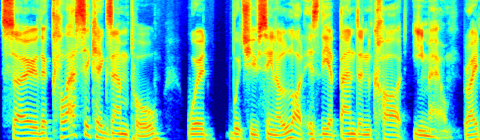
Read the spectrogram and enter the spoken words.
So the classic example would which you've seen a lot is the abandoned cart email, right?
